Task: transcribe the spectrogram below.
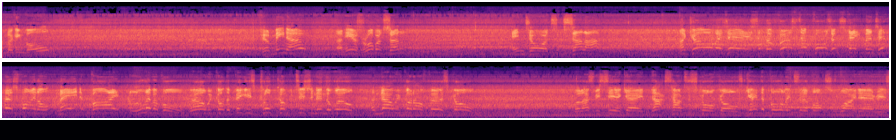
Good looking ball. Firmino. And here's Robertson. In towards Salah. A goal it is. The first important statement in this final made by Liverpool. Well, we've got the biggest club competition in the world, and now we've got our first goal. Well, as we see again, that's how to score goals. Get the ball into the box from wide areas,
